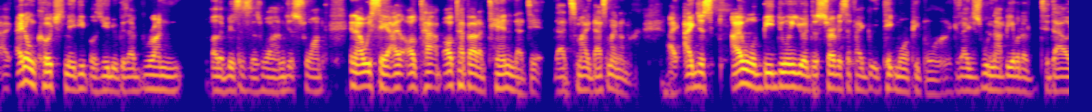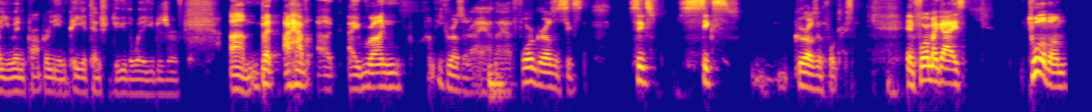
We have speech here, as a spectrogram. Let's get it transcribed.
I, I don't coach as many people as you do because I've run other businesses as well. I'm just swamped, and I always say I, will tap I'll tap out a 10. that's it. That's my that's my number. I I just I will be doing you a disservice if I take more people on because I just would not be able to to dial you in properly and pay attention to you the way you deserve. Um, but I have a, I run how many girls did I have? I have four girls and six, six, six girls and four guys. And four of my guys, two of them,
